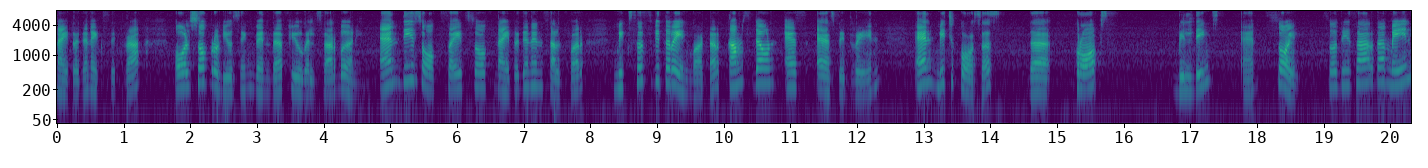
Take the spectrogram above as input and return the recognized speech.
nitrogen etc. also producing when the fuels are burning. And these oxides of nitrogen and sulfur mixes with rainwater comes down as acid rain and which causes the crops, buildings and soil. So these are the main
